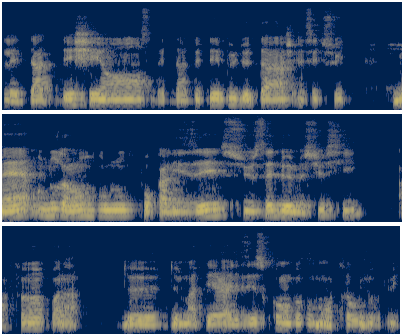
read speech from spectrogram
les dates d'échéance, les dates de début de tâche, ainsi de suite. Mais nous allons nous focaliser sur ces deux messieurs-ci afin de, de matérialiser ce qu'on veut vous montrer aujourd'hui.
